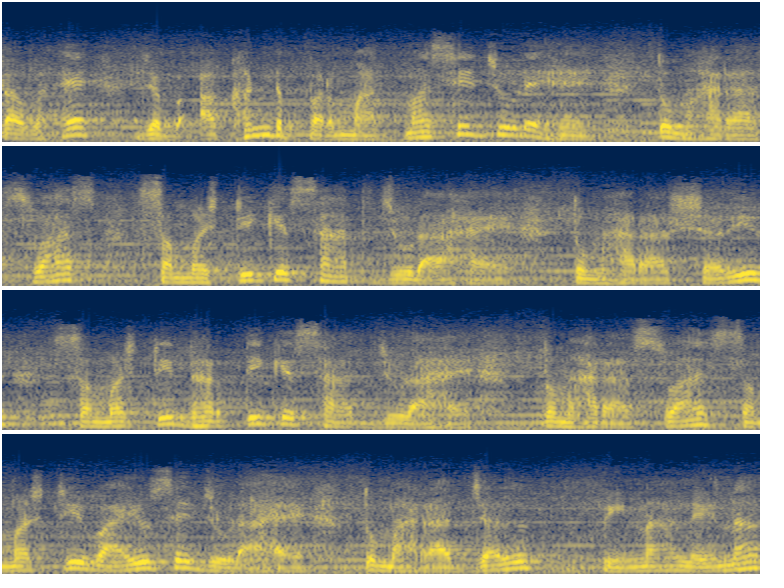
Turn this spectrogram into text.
तब है जब अखंड परमात्मा से जुड़े हैं। तुम्हारा श्वास समष्टि के साथ जुड़ा है। तुम्हारा शरीर समष्टि धरती के साथ जुड़ा है। तुम्हारा श्वास समष्टि वायु से जुड़ा है। तुम्हारा जल पीना लेना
